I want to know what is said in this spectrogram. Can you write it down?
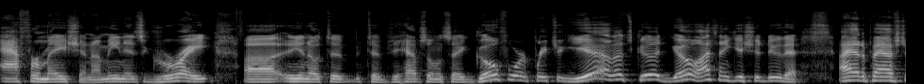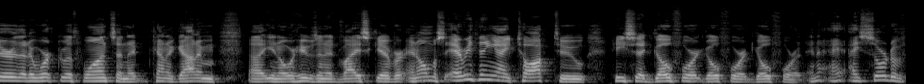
affirmation. I mean, it's great uh, you know to to have someone say, "Go for it, preacher." Yeah, that's good. Go. I think you should do that. I had a pastor that I worked with once and I kind of got him uh, you know, where he was an advice giver and almost everything I talked to, he said, go for it, go for it, go for it. And I, I sort of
